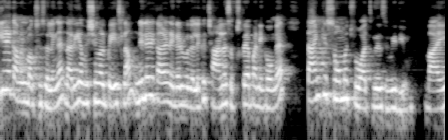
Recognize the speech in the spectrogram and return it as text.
கீழே கமெண்ட் பாக்ஸ் சொல்லுங்க. நிறைய விஷயங்கள் பேசலாம். நிகழ்கால நிகழ்வுகளுக்கு சேனலை சப்ஸ்கிரைப் பண்ணிக்கோங்க. Thank you so much for வாட்சிங் திஸ் வீடியோ பாய்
